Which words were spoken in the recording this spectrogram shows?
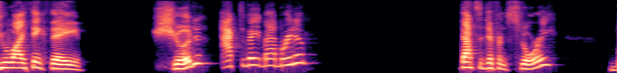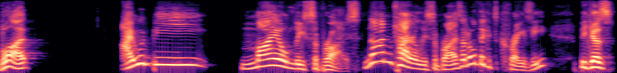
Do I think they should activate Matt Breida? That's a different story, but I would be mildly surprised, not entirely surprised. I don't think it's crazy because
